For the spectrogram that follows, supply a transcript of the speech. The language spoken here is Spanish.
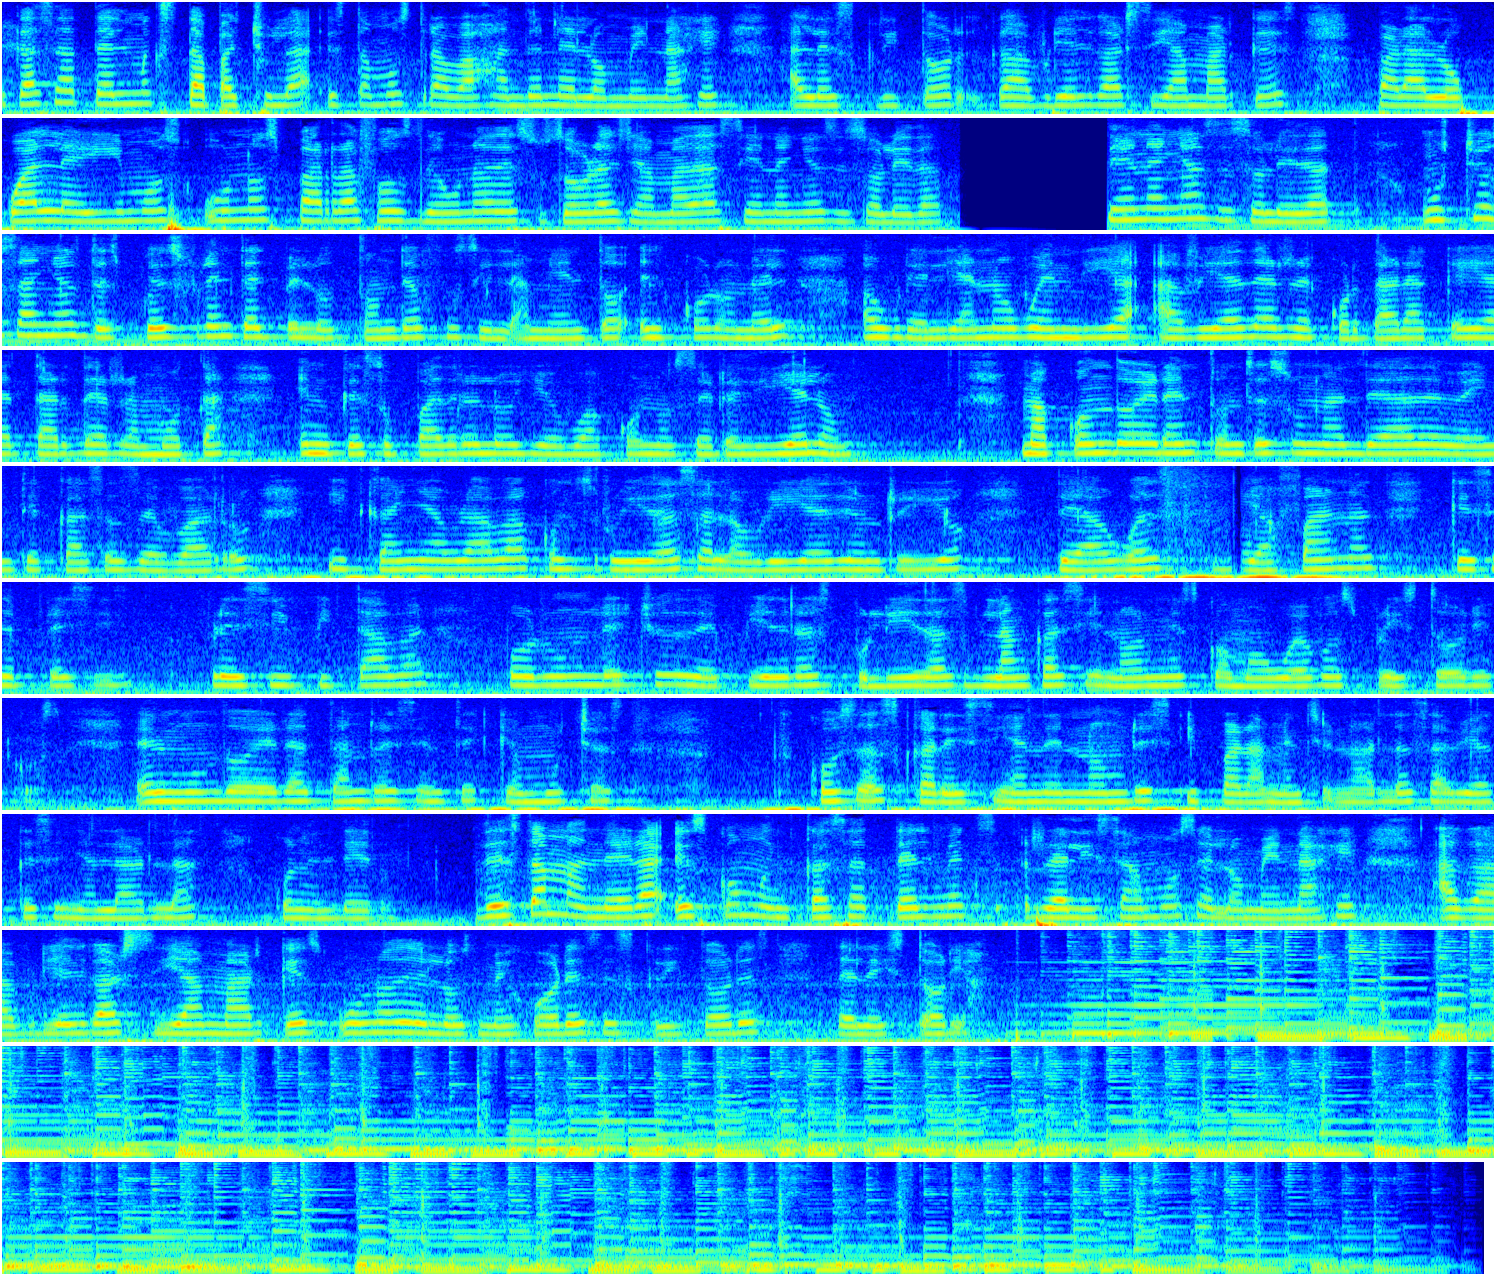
Casa Telmex Tapachula estamos trabajando en el homenaje al escritor Gabriel García Márquez, para lo cual leímos unos párrafos de una de sus obras llamadas Cien años de soledad. Cien años de soledad. Muchos años después, frente al pelotón de fusilamiento, el coronel Aureliano Buendía había de recordar aquella tarde remota en que su padre lo llevó a conocer el hielo. Macondo era entonces una aldea de veinte casas de barro y caña brava construidas a la orilla de un río de aguas diáfanas que se precipitaban por un lecho de piedras pulidas, blancas y enormes como huevos prehistóricos. El mundo era tan reciente que muchas cosas carecían de nombres y para mencionarlas había que señalarlas con el dedo. De esta manera es como en Casa Telmex realizamos el homenaje a Gabriel García Márquez, uno de los mejores escritores de la historia.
